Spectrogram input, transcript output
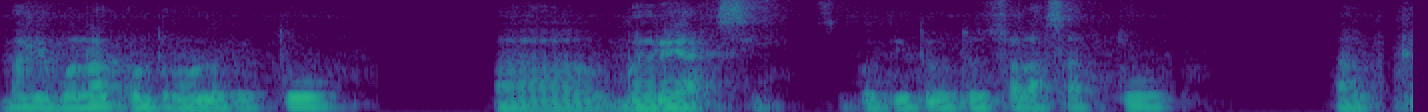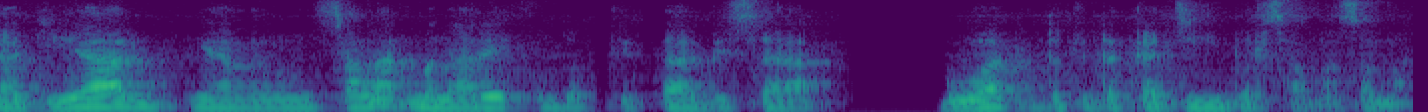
bagaimana controller itu uh, bereaksi. Seperti itu, itu salah satu uh, kajian yang sangat menarik untuk kita bisa buat untuk kita kaji bersama-sama.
